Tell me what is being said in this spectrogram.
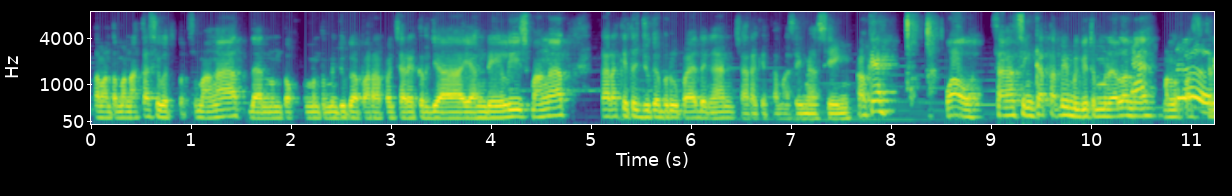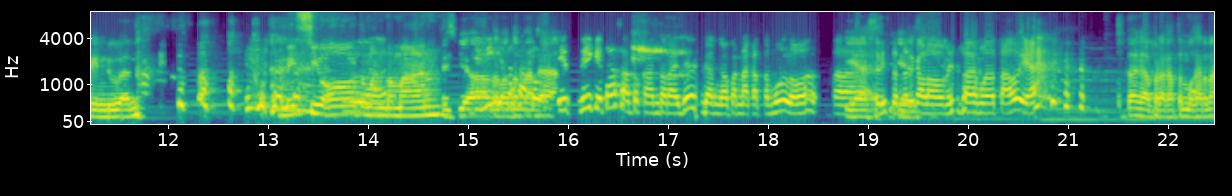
teman-teman nakes juga tetap semangat dan untuk teman-teman juga para pencari kerja yang daily semangat karena kita juga berupaya dengan cara kita masing-masing. Oke, wow, sangat singkat tapi begitu mendalam ya, melepas kerinduan. Miss you all Gila. teman-teman. Ya, ini kita teman-teman ada. ini kita satu kantor aja udah nggak pernah ketemu loh. Para Yes, listener yes. kalau misalnya mau tahu ya. Kita nggak pernah ketemu karena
